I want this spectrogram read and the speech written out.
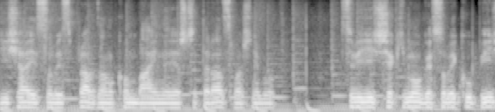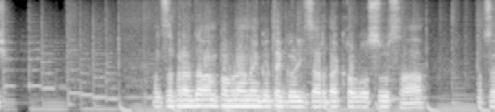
dzisiaj sobie sprawdzam kombajny jeszcze teraz właśnie, bo chcę wiedzieć jaki mogę sobie kupić. No co prawda mam pobranego tego Lizarda Colossusa, znaczy,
